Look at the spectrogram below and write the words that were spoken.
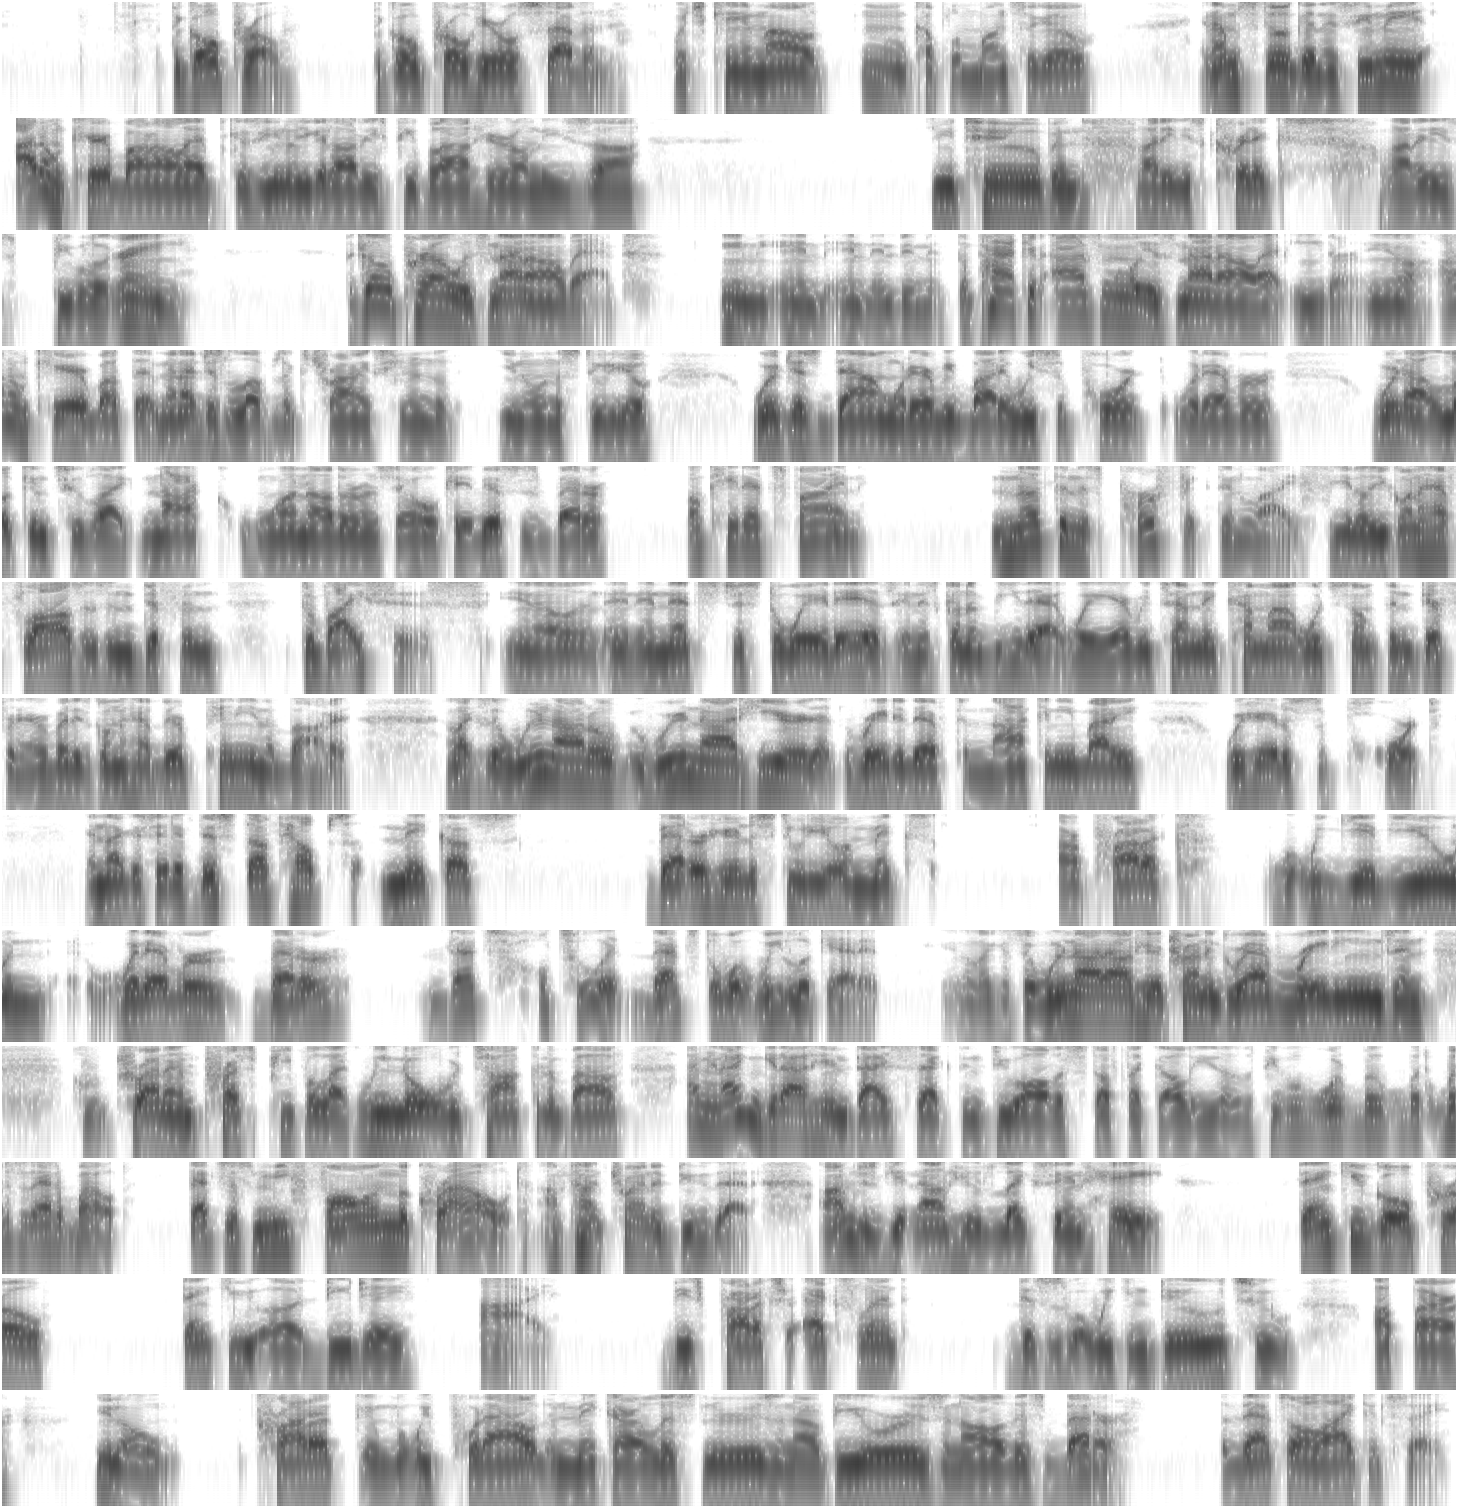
the GoPro, the GoPro Hero 7, which came out mm, a couple of months ago. And I'm still gonna see me. I don't care about all that because you know you get a lot of these people out here on these uh YouTube and a lot of these critics, a lot of these people are, hey, the GoPro is not all that. And, and, and, and, the Pocket Osmo is not all that either. You know, I don't care about that, man. I just love electronics here in the you know, in the studio. We're just down with everybody. We support whatever. We're not looking to like knock one other and say, okay, this is better. Okay, that's fine. Nothing is perfect in life. You know, you're going to have flaws in different devices, you know, and, and that's just the way it is. And it's going to be that way every time they come out with something different. Everybody's going to have their opinion about it. And like I said, we're not we're not here at Rated F to knock anybody. We're here to support. And like I said, if this stuff helps make us better here in the studio and makes our product what we give you and whatever better that's all to it that's the what we look at it like i said we're not out here trying to grab ratings and try to impress people like we know what we're talking about. I mean i can get out here and dissect and do all the stuff like all these other people but, what is that about? That's just me following the crowd. I'm not trying to do that. I'm just getting out here like saying hey thank you gopro. Thank you uh dji these products are excellent. This is what we can do to up our, you know, product and what we put out and make our listeners and our viewers and all of this better. That's all I could say.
